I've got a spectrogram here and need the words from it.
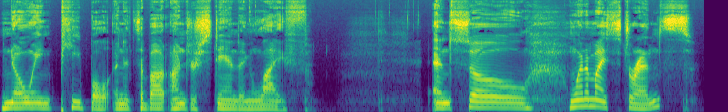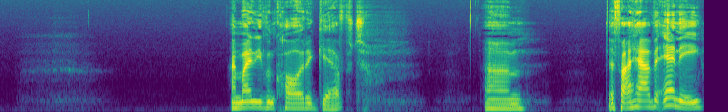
knowing people, and it's about understanding life. And so, one of my strengths, I might even call it a gift. Um, if I have any,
